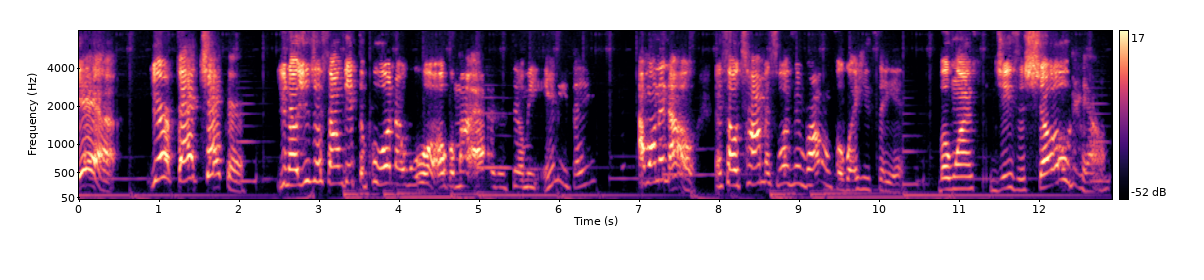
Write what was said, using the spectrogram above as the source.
Yeah, you're a fact checker. You know, you just don't get to pull no wool over my eyes and tell me anything. I want to know. And so Thomas wasn't wrong for what he said. But once Jesus showed him,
